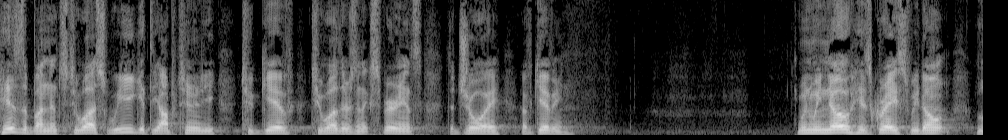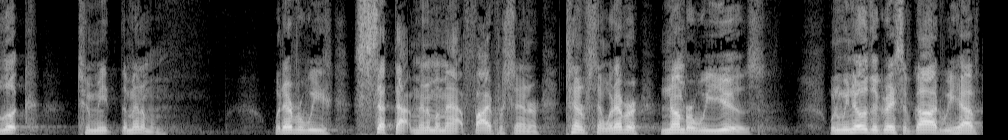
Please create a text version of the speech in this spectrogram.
his abundance to us, we get the opportunity to give to others and experience the joy of giving. When we know his grace, we don't look to meet the minimum whatever we set that minimum at 5% or 10%, whatever number we use. When we know the grace of God, we have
